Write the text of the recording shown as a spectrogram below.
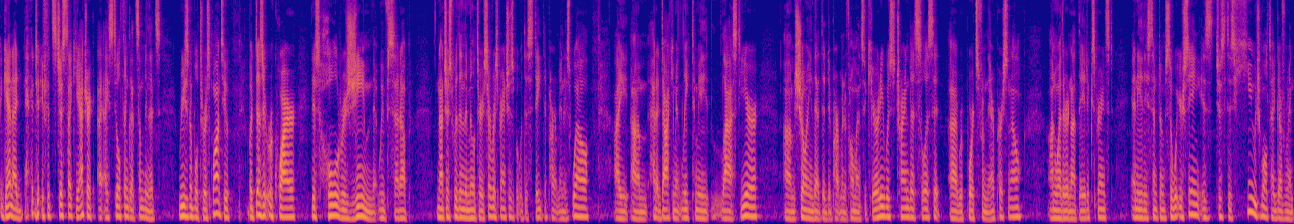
again, I, if it's just psychiatric, I, I, still think that's something that's reasonable to respond to. But does it require this whole regime that we've set up, not just within the military service branches, but with the State Department as well? I um, had a document leaked to me last year um, showing that the Department of Homeland Security was trying to solicit uh, reports from their personnel on whether or not they'd experienced any of these symptoms. So what you're seeing is just this huge multi-government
